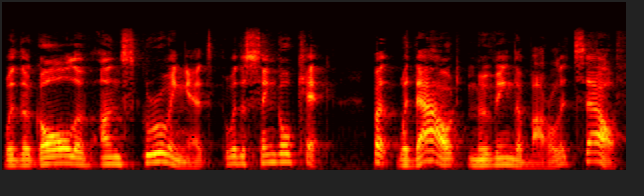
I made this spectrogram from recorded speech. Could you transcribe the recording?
with the goal of unscrewing it with a single kick, but without moving the bottle itself.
